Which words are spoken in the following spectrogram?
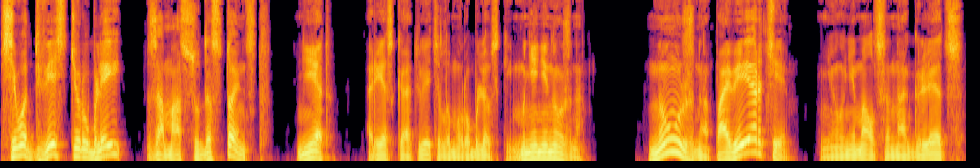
Всего 200 рублей за массу достоинств. «Нет», — резко ответил ему Рублевский, — «мне не нужно». «Нужно, поверьте», — не унимался наглец,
